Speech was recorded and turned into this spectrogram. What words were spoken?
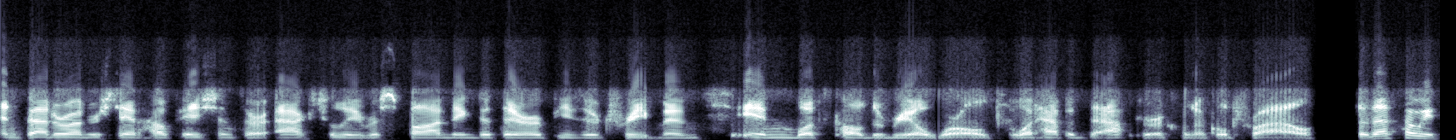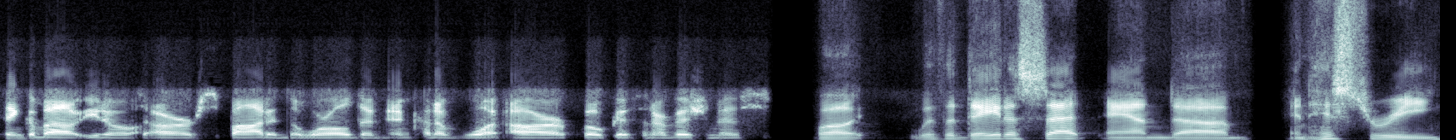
and better understand how patients are actually responding to therapies or treatments in what's called the real world, what happens after a clinical trial. So that's how we think about, you know, our spot in the world and, and kind of what our focus and our vision is. Well, with a data set and uh, and history,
